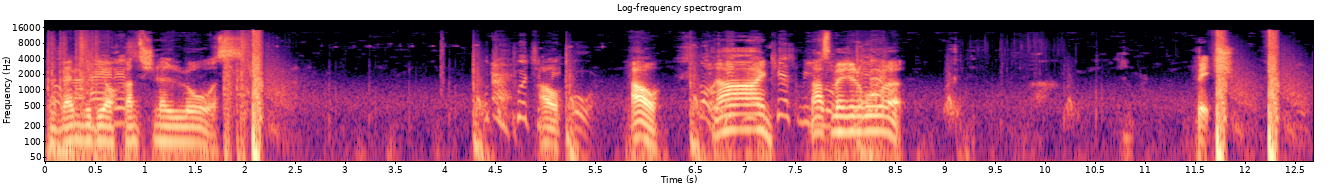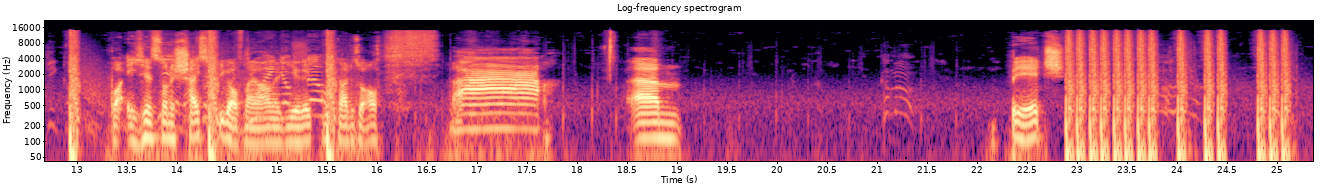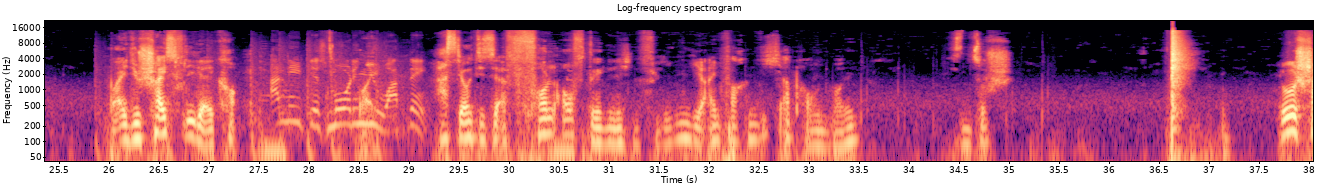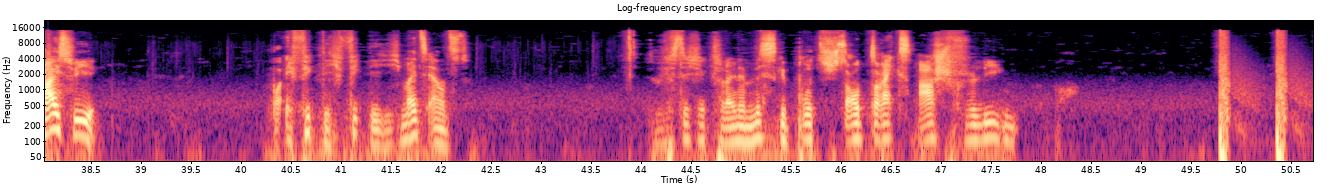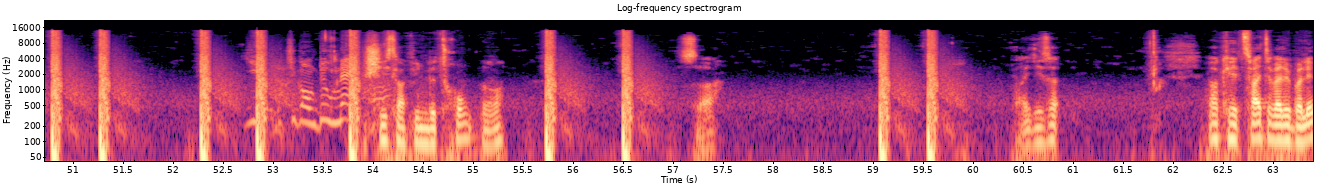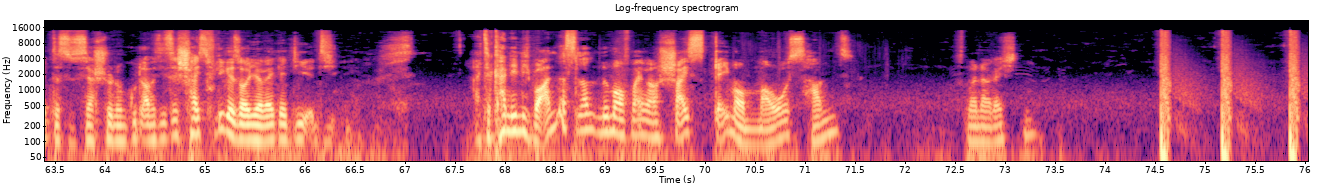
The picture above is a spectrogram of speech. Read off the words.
Dann werden wir die auch ganz schnell los. Au. Au! Nein! Lass mich in. Ruhe! Bitch. Boah, ey, hier ist so eine scheiß Fliege auf meiner Arme, die regt mich gerade so auf. Ah! Ähm. Bitch. Boah, du scheiß Fliege, ey, komm. Hast du auch diese voll aufdringlichen Fliegen, die einfach nicht abhauen wollen? Die sind so sch... Du Scheißvieh! Boah, ey, fick dich, fick dich, ich mein's ernst. Du wirst dich eine kleine Missgeburt, Sau, Drecks, Arsch fliegen. Schieß grad wie ein Betrunkener. So. Bei dieser... Okay, zweite Welle überlebt, das ist sehr schön und gut, aber diese scheiß Fliege soll hier weg, ey, die, die... Alter, kann die nicht woanders landen? Immer auf meiner scheiß Gamer-Maus-Hand? Auf meiner rechten?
